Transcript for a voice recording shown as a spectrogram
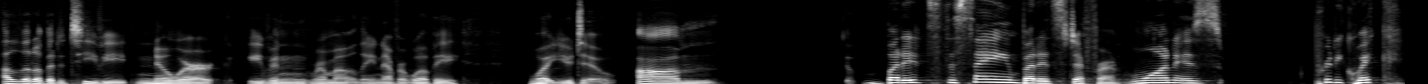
a little bit of tv nowhere even remotely never will be what you do um but it's the same but it's different one is pretty quick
